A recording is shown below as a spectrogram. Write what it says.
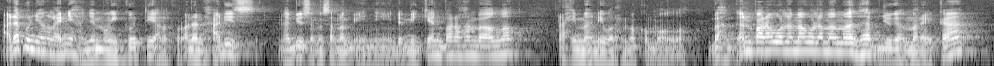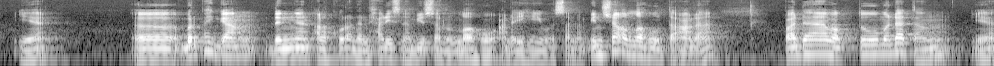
Adapun yang lainnya hanya mengikuti Al-Qur'an dan hadis Nabi SAW ini. Demikian para hamba Allah rahimani wa Bahkan para ulama-ulama madhab juga mereka ya berpegang dengan Al-Quran dan hadis Nabi Shallallahu Alaihi Wasallam. Insya Allah Taala pada waktu mendatang ya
